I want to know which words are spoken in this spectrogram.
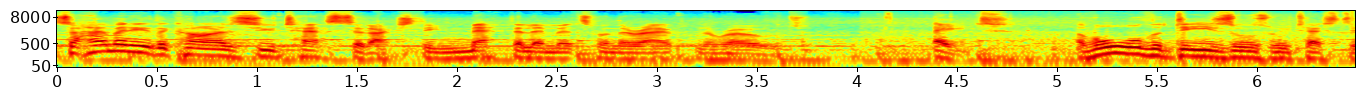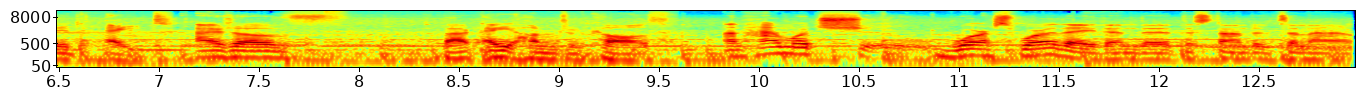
So how many of the cars you tested actually met the limits when they're out on the road? Eight. Of all the diesels we tested, eight. Out of about 800 cars. And how much worse were they than the, the standards allow?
